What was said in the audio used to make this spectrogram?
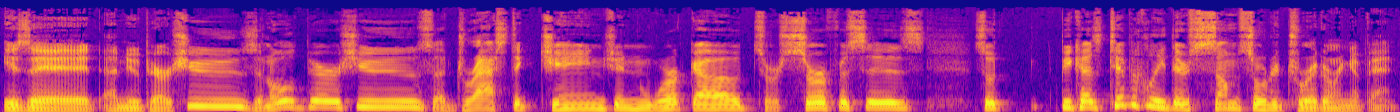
Is it a new pair of shoes, an old pair of shoes, a drastic change in workouts or surfaces? So, because typically there's some sort of triggering event.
